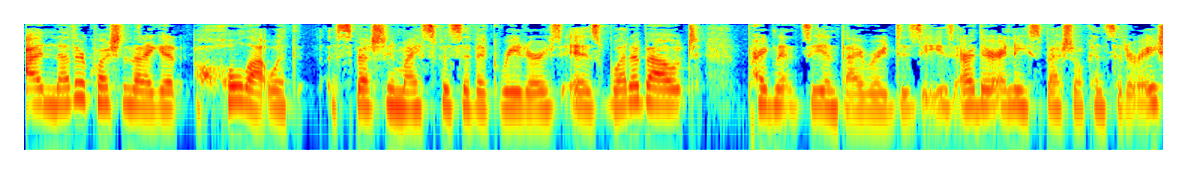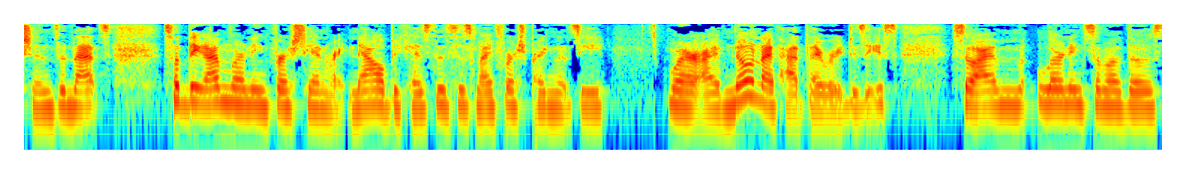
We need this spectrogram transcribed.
Another question that I get a whole lot with, especially my specific readers, is what about pregnancy and thyroid disease? Are there any special considerations? And that's something I'm learning firsthand right now because this is my first pregnancy where I've known I've had thyroid disease. So I'm learning some of those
